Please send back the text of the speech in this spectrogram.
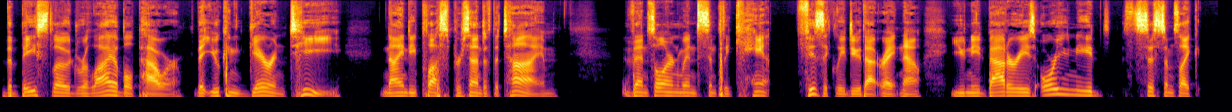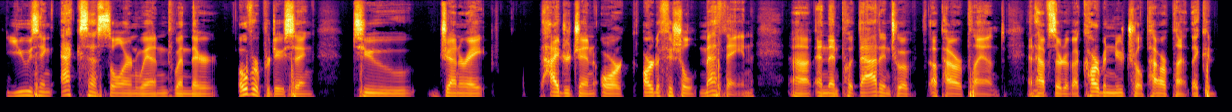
the baseload reliable power that you can guarantee 90 plus percent of the time, then solar and wind simply can't physically do that right now. You need batteries or you need systems like using excess solar and wind when they're overproducing to generate hydrogen or artificial methane uh, and then put that into a, a, power plant and have sort of a carbon neutral power plant that could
